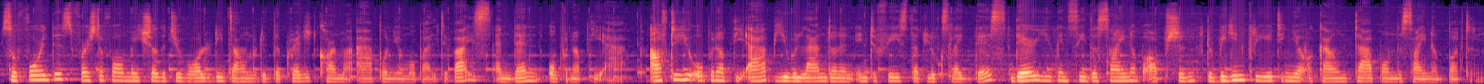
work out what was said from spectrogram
So for this, first of all, make sure that you've already downloaded the Credit Karma app on your mobile device and then open up the app. After you open up the app, you will land on an interface that looks like this. There you can see the sign up option. To begin creating your account, tap on the sign up button.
